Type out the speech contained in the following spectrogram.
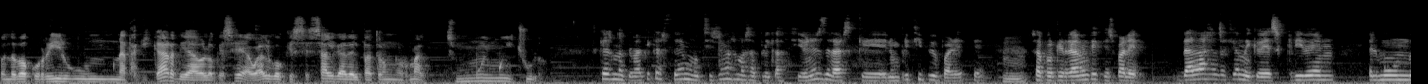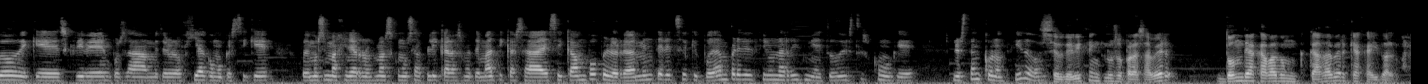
cuándo va a ocurrir una taquicardia o lo que sea, o algo que se salga del patrón normal. Es muy muy chulo. Es que las matemáticas tienen muchísimas más aplicaciones de las que en un principio parece. Mm. O sea, porque realmente dices, vale, dan la sensación de que describen el mundo, de que describen pues la meteorología, como que sí que podemos imaginarnos más cómo se aplican las matemáticas a ese campo, pero realmente el hecho de que puedan predecir una arritmia y todo esto es como que no es tan conocido. Se utiliza incluso para saber dónde ha acabado un cadáver que ha caído al mar.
